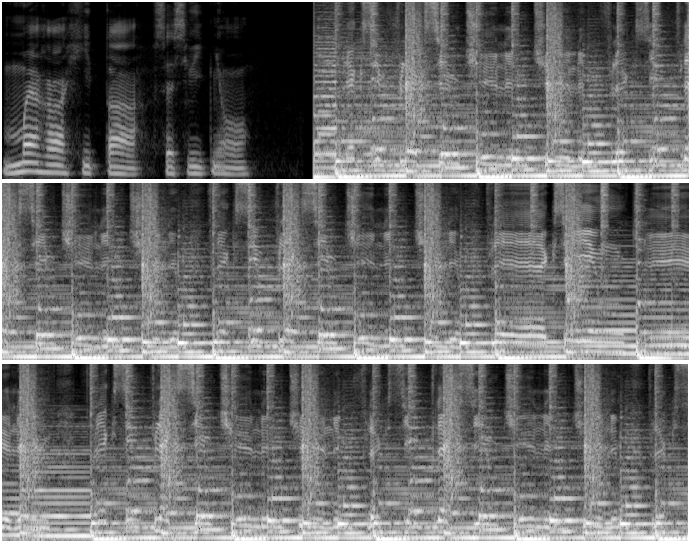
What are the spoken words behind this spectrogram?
мега-хіта всесвітнього. Флексим, флексим, чилим, флексим, чилим, чилим, флексим.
